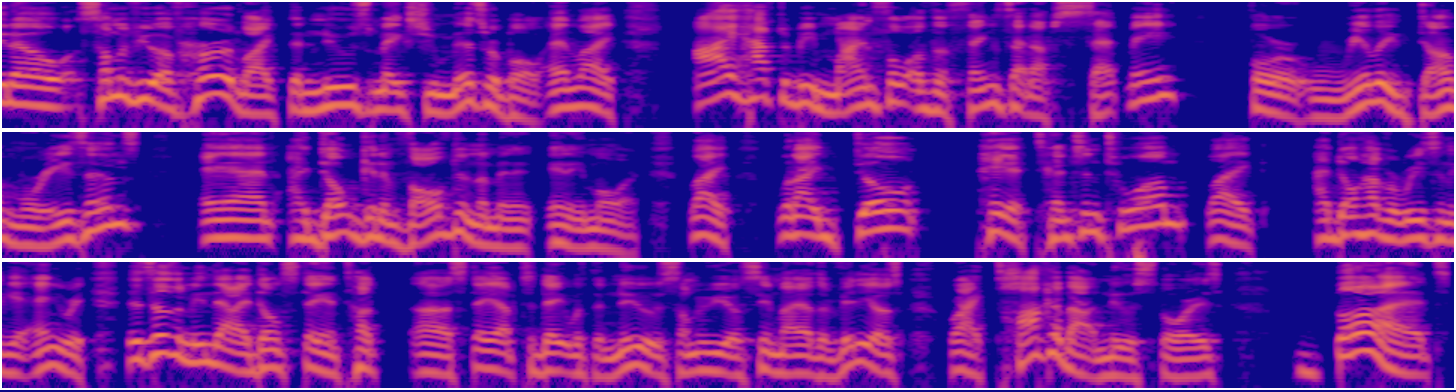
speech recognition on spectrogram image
you know, some of you have heard like the news makes you miserable and like, I have to be mindful of the things that upset me for really dumb reasons and I don't get involved in them anymore. Like when I don't pay attention to them, like I don't have a reason to get angry. This doesn't mean that I don't stay in touch, uh, stay up to date with the news. Some of you have seen my other videos where I talk about news stories, but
